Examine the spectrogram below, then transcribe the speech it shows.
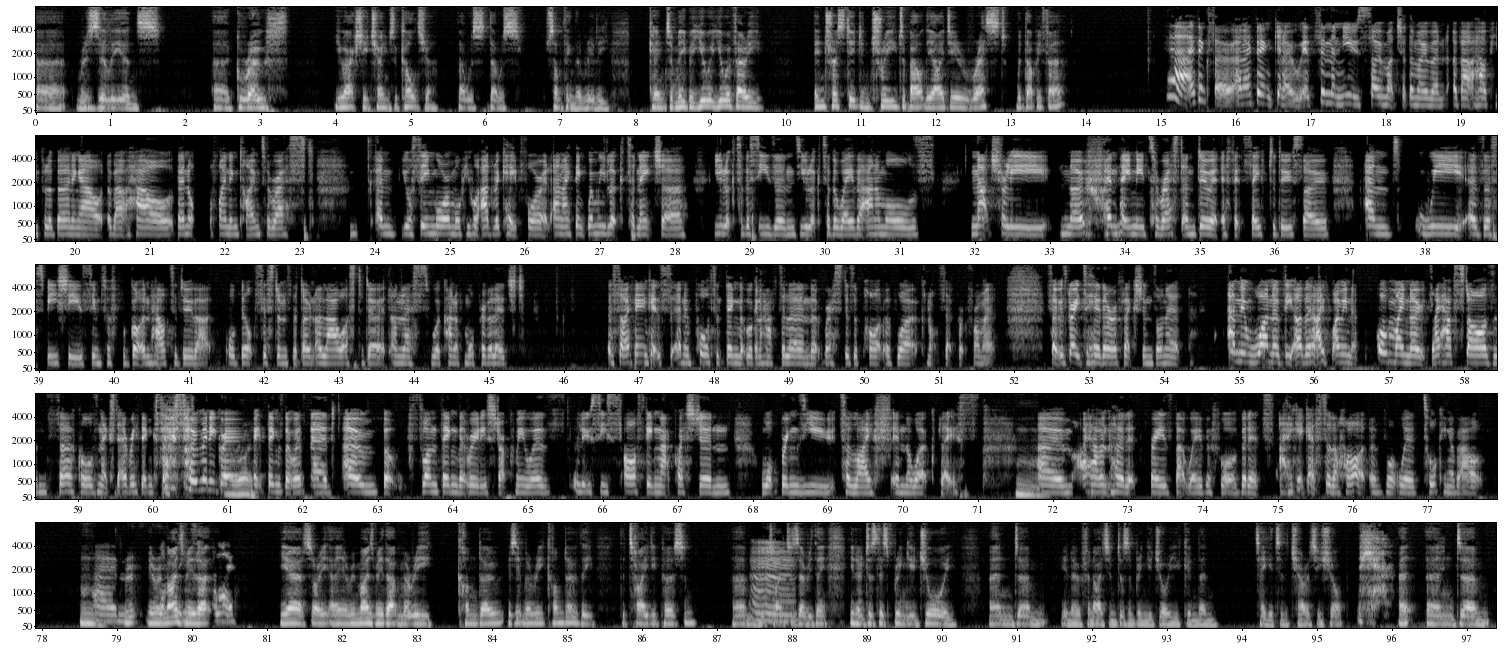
uh, resilience, uh, growth, you actually change the culture. That was that was something that really came to me. But you were you were very interested, intrigued about the idea of rest. Would that be fair? Yeah, I think so. And I think, you know, it's in the news so much at the moment about how people are burning out, about how they're not finding time to rest. And you're seeing more and more people advocate for it. And I think when we look to nature, you look to the seasons, you look to the way that animals naturally know when they need to rest and do it if it's safe to do so. And we as a species seem to have forgotten how to do that or built systems that don't allow us to do it unless we're kind of more privileged. So I think it's an important thing that we're going to have to learn that rest is a part of work, not separate from it. So it was great to hear their reflections on it. And then one of the other, I, I mean, on my notes, I have stars and circles next to everything. So, so many great, right. great things that were said. Um, but one thing that really struck me was Lucy asking that question what brings you to life in the workplace? Hmm. Um, I haven't heard it phrased that way before, but it's, I think it gets to the heart of what we're talking about. Hmm. Um, it reminds me that. Yeah, sorry. Uh, it reminds me of that Marie Kondo. Is it Marie Kondo? The the tidy person um, mm. who hmm. tidies everything. You know, does this bring you joy? And um, you know, if an item doesn't bring you joy, you can then take it to the charity shop. Yeah. Uh, and um,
